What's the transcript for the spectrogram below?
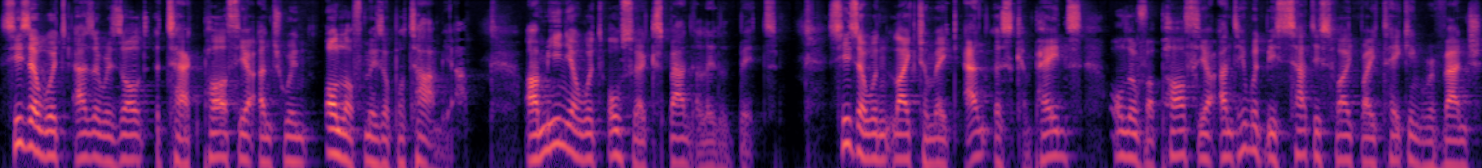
Caesar would, as a result, attack Parthia and win all of Mesopotamia. Armenia would also expand a little bit. Caesar wouldn't like to make endless campaigns all over Parthia and he would be satisfied by taking revenge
